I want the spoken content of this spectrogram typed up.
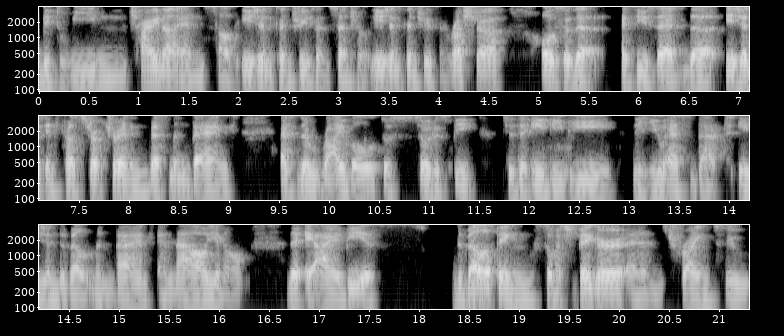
between China and South Asian countries and Central Asian countries and Russia. Also, the as you said, the Asian Infrastructure and Investment Bank as the rival to, so to speak, to the ADB, the US-backed Asian Development Bank, and now you know the AIIB is developing so much bigger and trying to,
